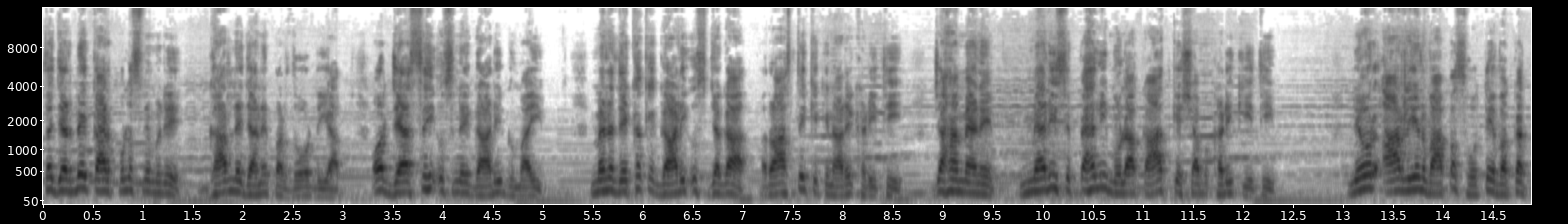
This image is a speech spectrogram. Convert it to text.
तजर्बेकार पुलिस ने मुझे घर ले जाने पर ज़ोर दिया और जैसे ही उसने गाड़ी घुमाई, मैंने देखा कि गाड़ी उस जगह रास्ते के किनारे खड़ी थी, जहाँ मैंने मैरी से पहली मुलाकात के शब्द खड़ी की थी। न्योर आर्लियन वापस होते वक्त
